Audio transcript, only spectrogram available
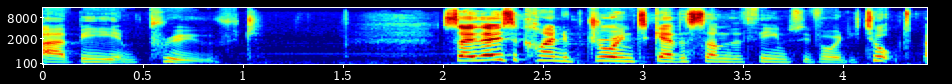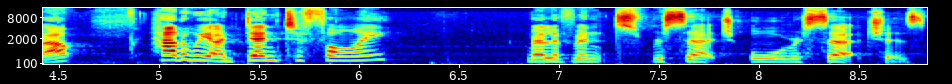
uh, be improved. So those are kind of drawing together some of the themes we've already talked about. How do we identify relevant research or researchers?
